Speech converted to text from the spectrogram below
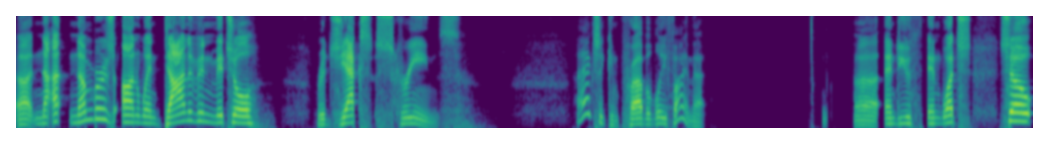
Uh, n- numbers on when Donovan Mitchell rejects screens. I actually can probably find that. Uh, and do you and what's so?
